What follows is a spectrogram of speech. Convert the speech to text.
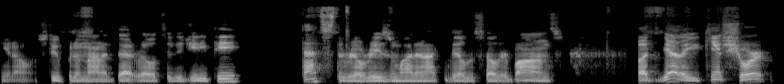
you know, stupid amount of debt relative to GDP. That's the real reason why they're not going to be able to sell their bonds. But yeah, you can't short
